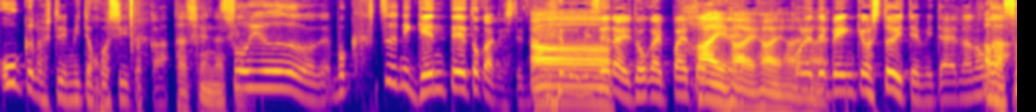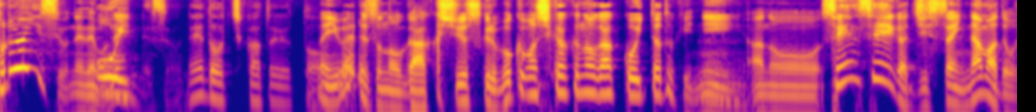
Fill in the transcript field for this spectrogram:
多くの人に見てほしいとか、確かに。そういうので、僕普通に限定とかにして、誰も見せない動画いっぱい撮って、はいはいはいはいはいこれで勉強しといてみたいなのがあそれはいいですよね、でも、ね。多いんですよね、どっちかというと。いわゆるその学習スクール、僕も資格の学校行った時に、あの、先生が実際に生で教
